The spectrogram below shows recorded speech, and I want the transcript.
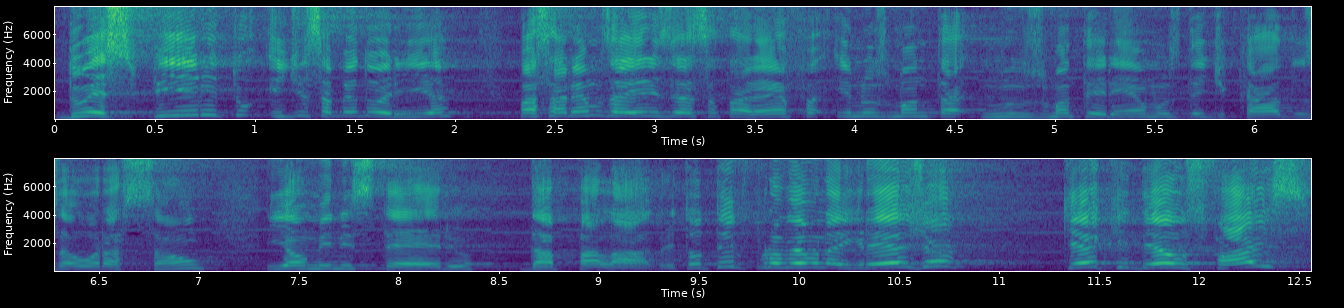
do Espírito e de sabedoria Passaremos a eles essa tarefa e nos, nos manteremos dedicados à oração e ao ministério da palavra. Então teve problema na igreja, o que, que Deus faz?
